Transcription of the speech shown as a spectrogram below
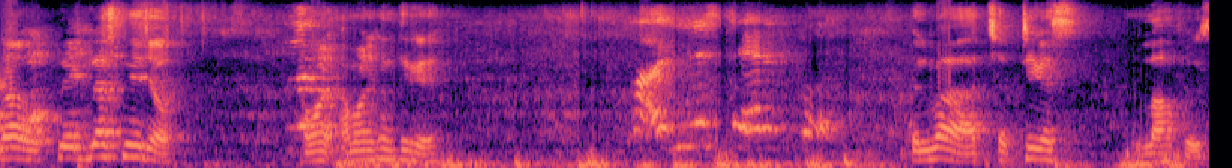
নাও প্লেট গ্লাস নিয়ে যাও। আমার আমার এখান থেকে। ফেলবা? আচ্ছা ঠিক আছে। আল্লাহ হাফেজ।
